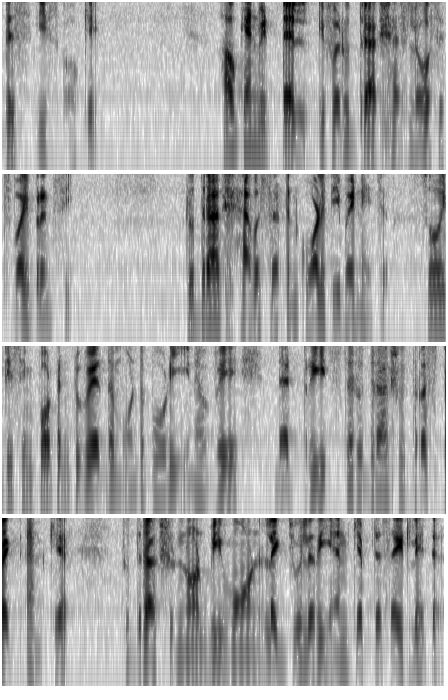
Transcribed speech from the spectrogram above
This is okay. How can we tell if a Rudraksh has lost its vibrancy? Rudraksh have a certain quality by nature, so it is important to wear them on the body in a way that treats the Rudraksh with respect and care. Rudraksh should not be worn like jewelry and kept aside later.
